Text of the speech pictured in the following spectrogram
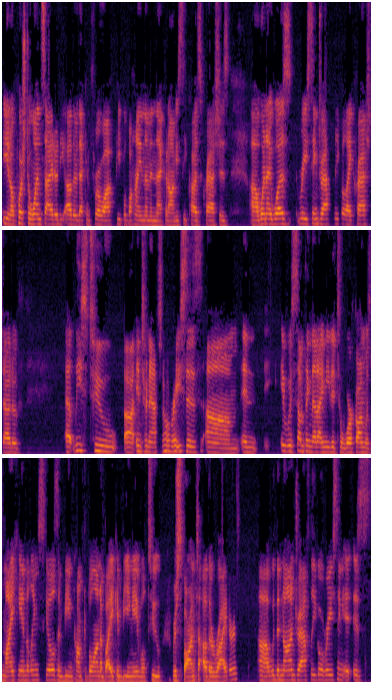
you know push to one side or the other that can throw off people behind them and that can obviously cause crashes. Uh, when i was racing draft legal i crashed out of at least two uh, international races. Um, and it was something that i needed to work on was my handling skills and being comfortable on a bike and being able to respond to other riders. Uh, with the non-draft legal racing it is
